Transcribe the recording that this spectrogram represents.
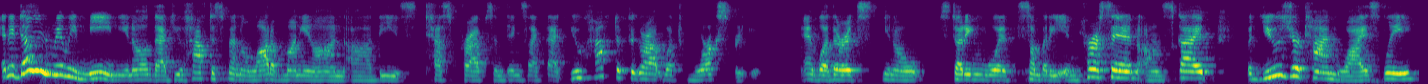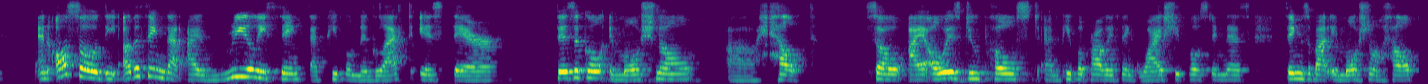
And it doesn't really mean, you know, that you have to spend a lot of money on uh, these test preps and things like that. You have to figure out what works for you. And whether it's, you know, studying with somebody in person, on Skype, but use your time wisely. And also, the other thing that I really think that people neglect is their physical, emotional uh, health so I always do post, and people probably think, why is she posting this? Things about emotional health,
